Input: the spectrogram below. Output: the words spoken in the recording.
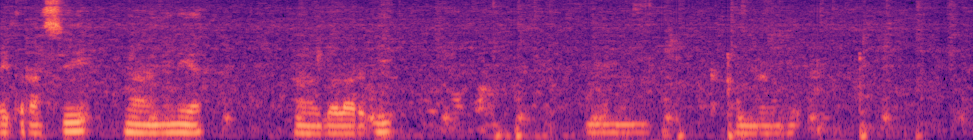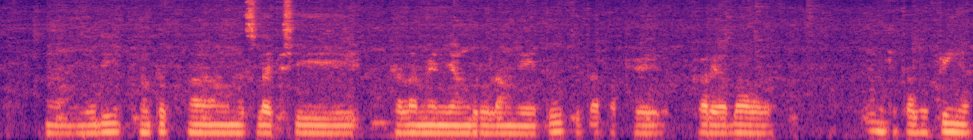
Iterasi nah ini ya. Nah, dollar i. Nah, jadi untuk um, seleksi elemen yang berulangnya itu kita pakai variabel. Yang kita looping ya.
